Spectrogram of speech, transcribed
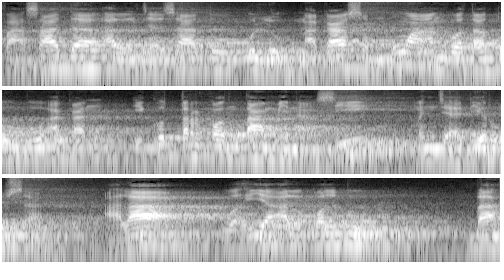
fasada al jasadu kullu maka semua anggota tubuh akan ikut terkontaminasi menjadi rusak. Ala wahia al qalbu bah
